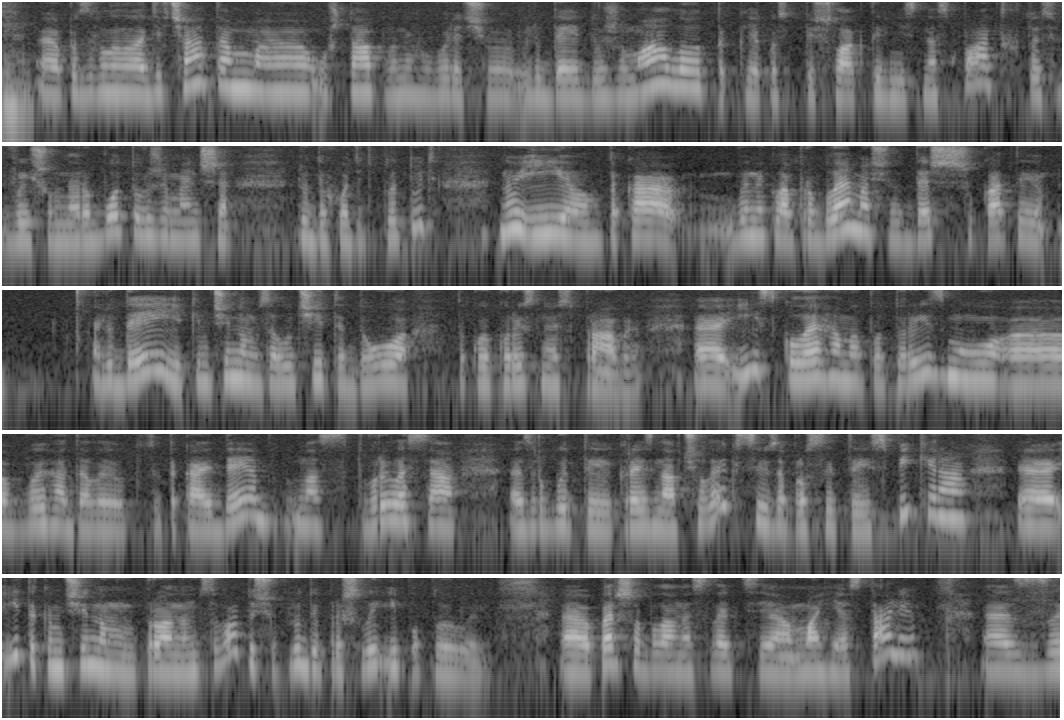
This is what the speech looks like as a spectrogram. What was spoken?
Е, Подзвонила дівчатам е, у штаб. Вони говорять, що людей дуже мало. Так якось пішла активність на спад. Хтось вийшов на роботу вже менше. Люди ходять, плетуть. Ну і е, така виникла проблема, що де ж шукати людей, яким чином залучити до такої корисної справи. Е, І з колегами по туризму е, вигадали така ідея. У нас створилася е, зробити краєзнавчу лекцію, запросити спікера і таким чином проанонсувати, щоб люди прийшли і поплили. Е, Перша була у нас лекція Магія сталі з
